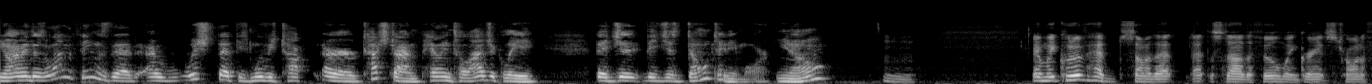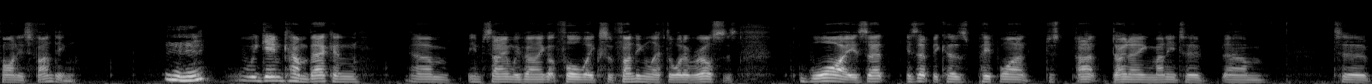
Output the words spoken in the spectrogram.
You know, I mean, there's a lot of things that I wish that these movies talked or touched on paleontologically. They just they just don't anymore. You know. Hmm. And we could have had some of that at the start of the film when Grant's trying to find his funding. Mm-hmm. We get him come back and um, him saying we've only got four weeks of funding left or whatever else. Is why is that? Is that because people aren't just aren't donating money to um, to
